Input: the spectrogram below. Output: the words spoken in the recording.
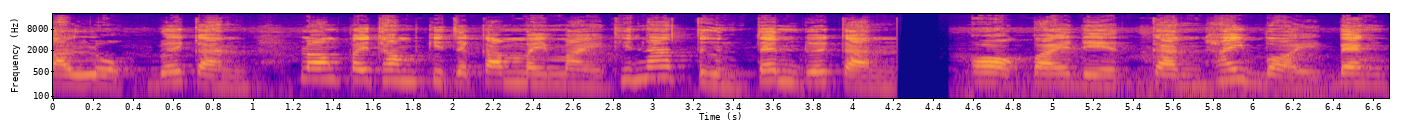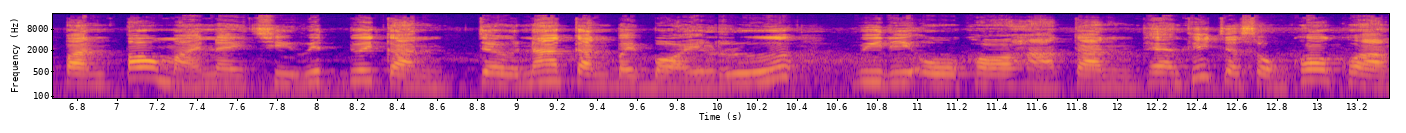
ตลกด้วยกัน ลองไปทำกิจกรรมใหม่ๆ ที่น่าตื่นเต้นด้วยกัน ออกไปเดทกันให้บ่อย แบ่งปันเป้าหมายในชีวิตด้วยกัน เจอหน้ากันบ่อยๆ หรือวิดีโอคอลหากัน แทนที่จะส่งข้อความ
